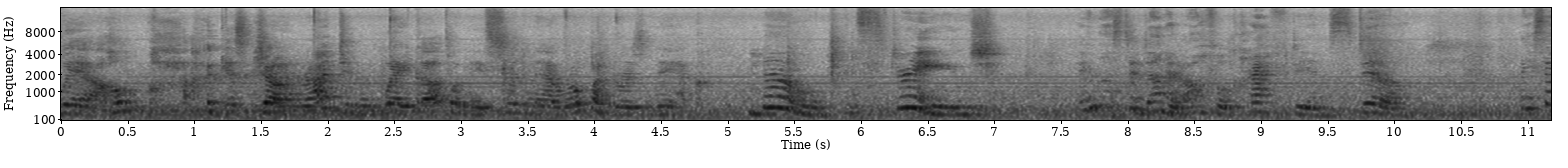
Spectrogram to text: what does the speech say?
Well, I guess John Wright didn't wake up when they slipped that rope under his neck. No, it's strange. They must have done it awful crafty and still. They say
